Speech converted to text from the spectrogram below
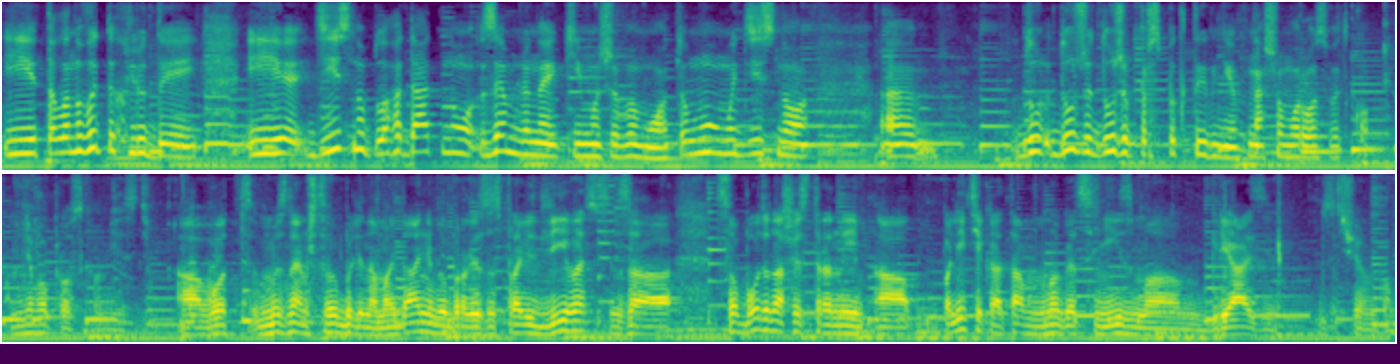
і талановитих людей, і дійсно благодатну землю, на якій ми живемо. Тому ми дійсно дуже дуже перспективні в нашому розвитку. У меня вопрос к вам есть. А вот мы знаем, что вы были на Майдане, вы боролись за справедливость, за свободу нашей страны. А политика, там много цинизма, грязи. Зачем вам?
